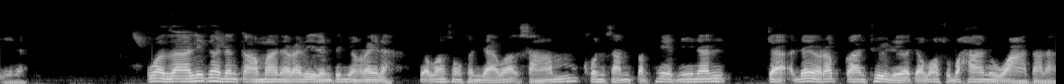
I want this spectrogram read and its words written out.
อีนะว่าซาลิกาดังกล่าวมาในรายละเอียดเป็นอย่างไรล่ะอัว่าทรงสัญญาว่าสามคนสามประเภทนี้นั้น จะได้รับการช่วยเหลือจากอัลลอฮ์สุบฮานุวาตาลา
